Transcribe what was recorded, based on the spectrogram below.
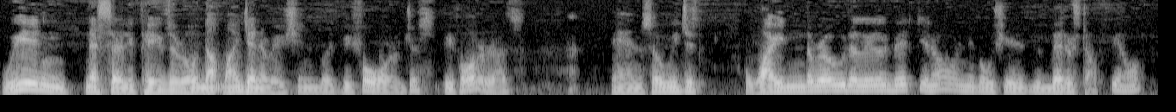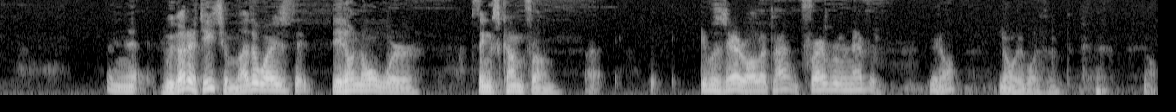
We didn't necessarily pave the road, not my generation, but before, just before us. And so we just widened the road a little bit, you know, and negotiated with better stuff, you know. And we got to teach them, otherwise they, they don't know where things come from. Uh, it was there all the time, forever and ever, you know. No, it wasn't. no.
